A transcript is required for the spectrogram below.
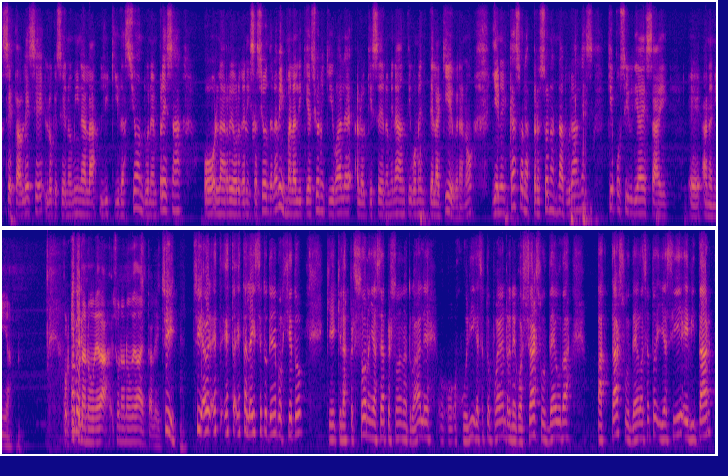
se establece lo que se denomina la liquidación de una empresa o la reorganización de la misma. La liquidación equivale a lo que se denominaba antiguamente la quiebra, ¿no? Y en el caso de las personas naturales, ¿qué posibilidades hay, eh, Ananía? Porque es una novedad, es una novedad esta ley. Sí, sí, a ver, este, esta, esta ley, ¿cierto? Tiene por objeto que, las personas, ya sean personas naturales o, o jurídicas, ¿cierto? Puedan renegociar sus deudas pactar sus deudas, ¿cierto? Y así evitar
